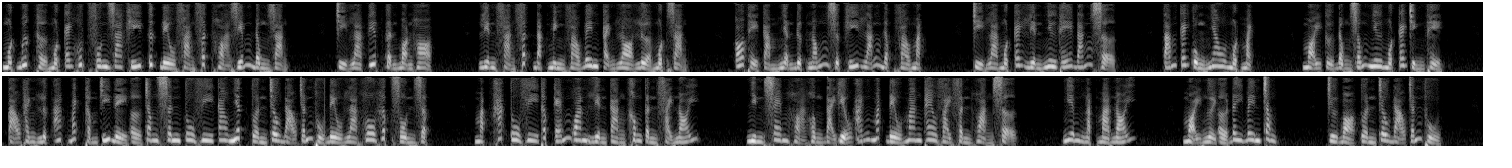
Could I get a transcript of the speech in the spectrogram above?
Một bước thở một cái hút phun ra khí tức đều phảng phất hỏa diễm đồng dạng. Chỉ là tiếp cận bọn họ. Liền phảng phất đặt mình vào bên cạnh lò lửa một dạng. Có thể cảm nhận được nóng rực khí lãng đập vào mặt. Chỉ là một cách liền như thế đáng sợ. Tám cái cùng nhau một mạch. Mọi cử động giống như một cái chỉnh thể. Tạo thành lực áp bách thậm chí để ở trong sân tu vi cao nhất tuần châu đạo chấn thủ đều là hô hấp rồn rập. Mặt khác tu vi thấp kém quan liền càng không cần phải nói. Nhìn xem hỏa hồng đại kiểu ánh mắt đều mang theo vài phần hoảng sợ. Nghiêm ngặt mà nói. Mọi người ở đây bên trong. Trừ bỏ tuần châu đảo chấn thủ.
